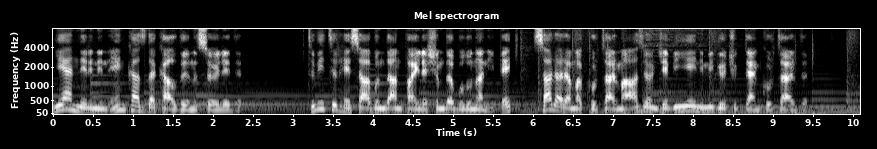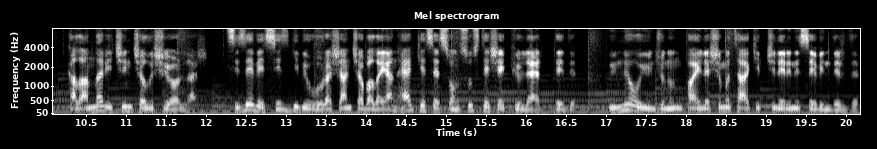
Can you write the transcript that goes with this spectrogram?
yeğenlerinin enkazda kaldığını söyledi. Twitter hesabından paylaşımda bulunan İpek, Sar arama kurtarma az önce bir yeğenimi göçükten kurtardı. Kalanlar için çalışıyorlar. Size ve siz gibi uğraşan çabalayan herkese sonsuz teşekkürler, dedi. Ünlü oyuncunun paylaşımı takipçilerini sevindirdi.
